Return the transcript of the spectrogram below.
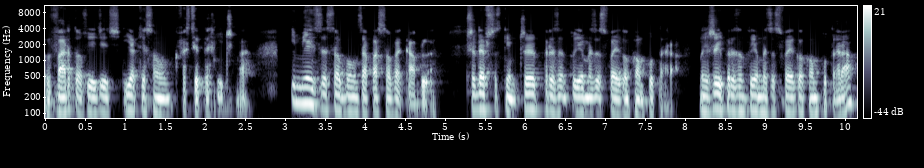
warto wiedzieć, jakie są kwestie techniczne i mieć ze sobą zapasowe kable. Przede wszystkim, czy prezentujemy ze swojego komputera. No jeżeli prezentujemy ze swojego komputera,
